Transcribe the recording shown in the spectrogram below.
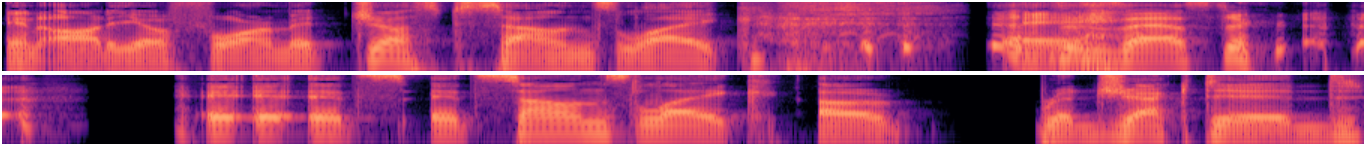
in audio form, it just sounds like a disaster. it, it, it's it sounds like a rejected.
